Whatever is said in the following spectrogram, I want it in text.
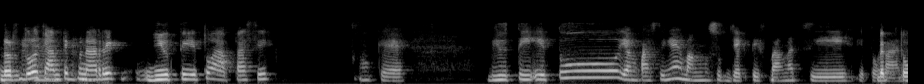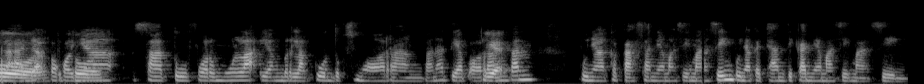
Menurut lo Mm-mm, cantik, menarik, beauty itu apa sih? Oke. Beauty itu yang pastinya emang subjektif banget sih, gitu kan. Betul, Nggak ada pokoknya satu formula yang berlaku untuk semua orang. Karena tiap orang Iya. kan punya kekasannya masing-masing, punya kecantikannya masing-masing.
